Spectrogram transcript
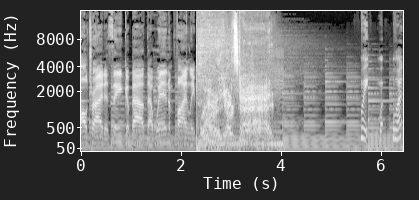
I'll try to think about that when I'm finally. Where your skin? Wait, what? What?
